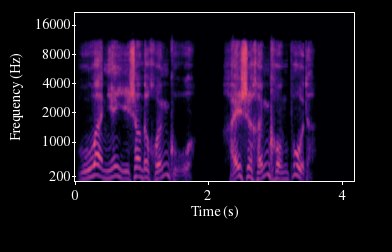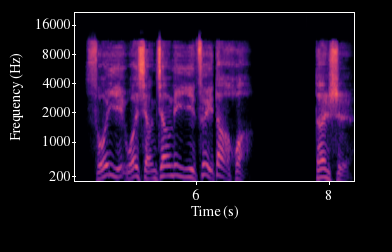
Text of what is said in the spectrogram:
五万年以上的魂骨还是很恐怖的，所以我想将利益最大化。但是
